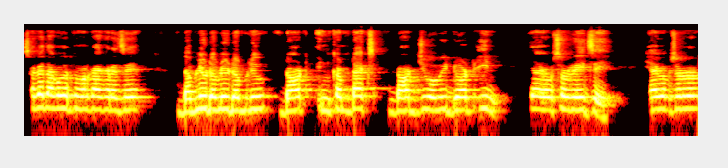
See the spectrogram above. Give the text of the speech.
सगळ्यात अगोदर तुम्हाला काय करायचंय? W W W dot income tax dot G O V dot in या वेबसाईटवर यायचंय ह्या वेबसाईटवर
